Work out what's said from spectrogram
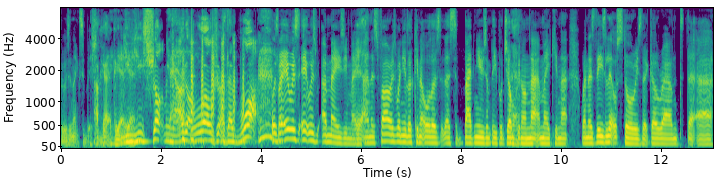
It was an exhibition. Okay, yeah, okay. yeah, you, yeah. you shocked me now. I got a world shot. I was like, what? Was but it was it was amazing, mate. And as far as when you're looking at all those there's bad news and people jumping on that and making that, when there's these little stories that go around that uh,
